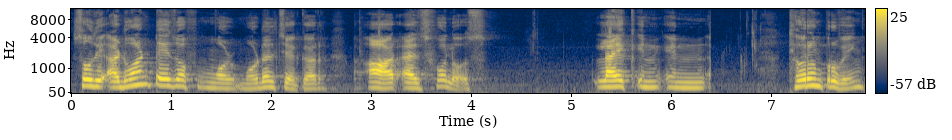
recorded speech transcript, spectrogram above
So, the advantage of model checker are as follows like in, in theorem proving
